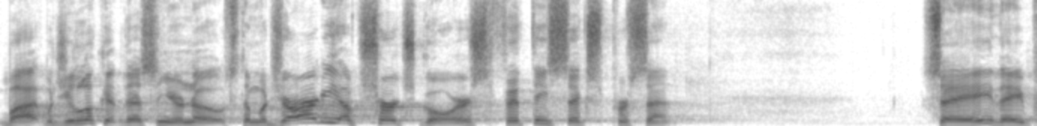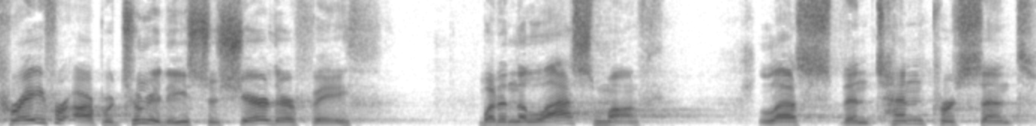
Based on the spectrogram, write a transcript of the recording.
But would you look at this in your notes? The majority of churchgoers, 56%, say they pray for opportunities to share their faith, but in the last month, less than 10%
